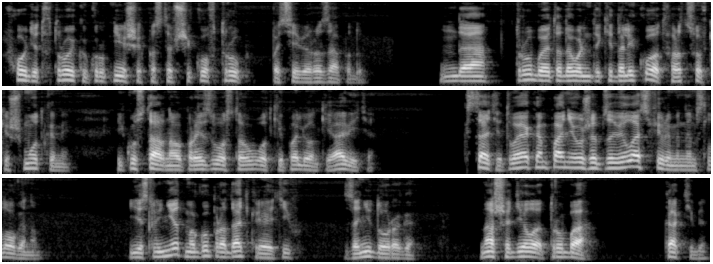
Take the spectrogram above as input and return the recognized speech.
входит в тройку крупнейших поставщиков труб по северо-западу. Да, трубы это довольно-таки далеко от форцовки шмотками и кустарного производства водки паленки, а Витя? Кстати, твоя компания уже обзавелась фирменным слоганом? Если нет, могу продать креатив. За недорого. Наше дело труба. Как тебе?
